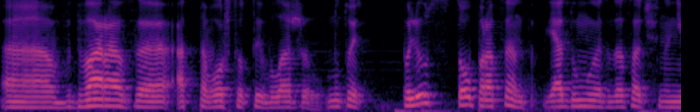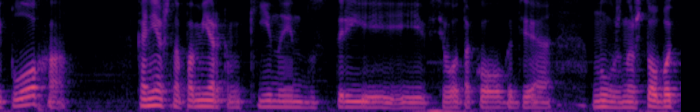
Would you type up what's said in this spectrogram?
а, в два раза от того, что ты вложил. Ну, то есть, плюс сто процентов. Я думаю, это достаточно неплохо. Конечно, по меркам киноиндустрии и всего такого, где нужно, чтобы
